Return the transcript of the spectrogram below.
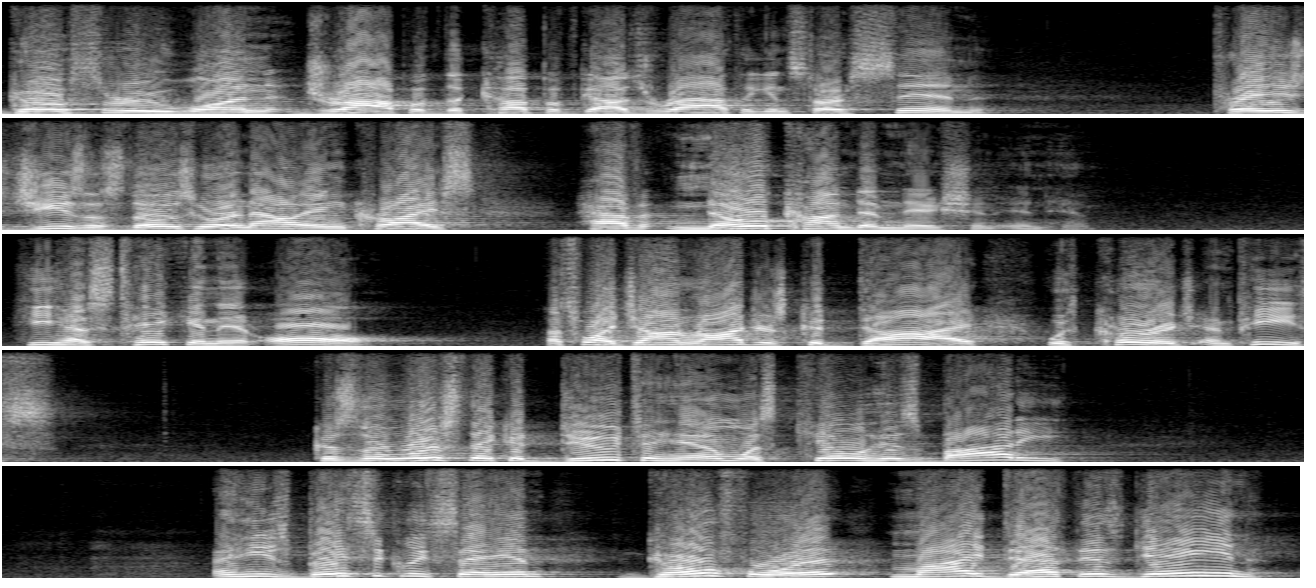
go through one drop of the cup of God's wrath against our sin Praise Jesus. Those who are now in Christ have no condemnation in him. He has taken it all. That's why John Rogers could die with courage and peace. Because the worst they could do to him was kill his body. And he's basically saying, Go for it. My death is gain.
